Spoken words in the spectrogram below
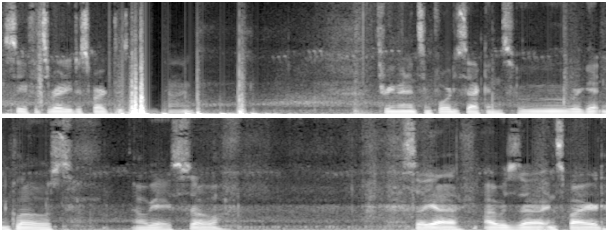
see if it's ready to spark this time. Three minutes and 40 seconds. Ooh, we're getting close. Okay, so, so yeah, I was uh, inspired,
